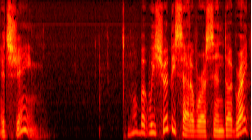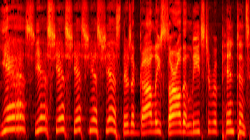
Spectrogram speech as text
It's shame. Well, but we should be sad over our sin, Doug, right? Yes, yes, yes, yes, yes, yes. There's a godly sorrow that leads to repentance.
